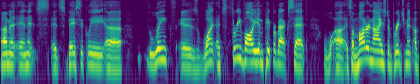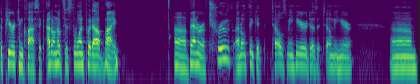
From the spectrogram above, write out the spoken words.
um, and it's it's basically uh, length is one. It's three volume paperback set. Uh, it's a modernized abridgment of the Puritan classic. I don't know if it's the one put out by uh, Banner of Truth. I don't think it tells me here. Does it tell me here? Um,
